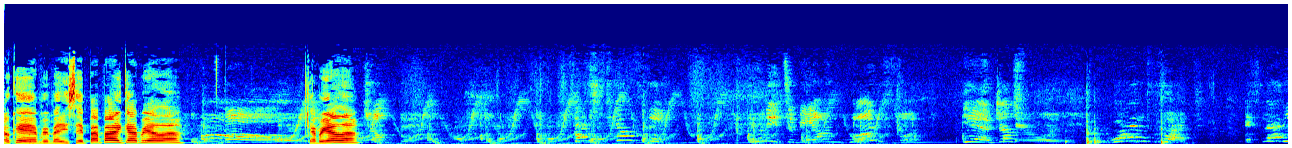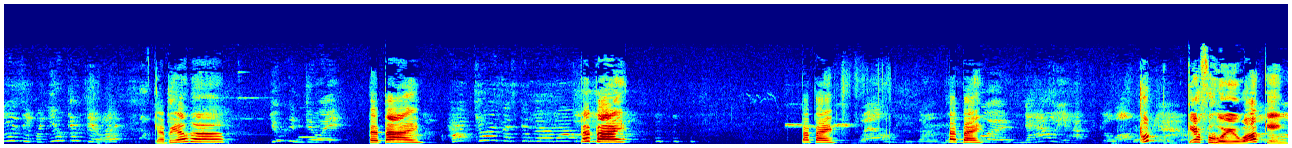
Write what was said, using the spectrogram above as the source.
Okay, everybody say bye-bye, Gabriella. Gabriella. Gabriella. Bye-bye. Bye-bye. Bye-bye. Bye-bye. Oh, careful where you're walking.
